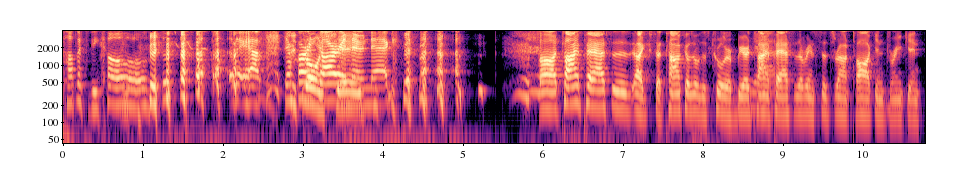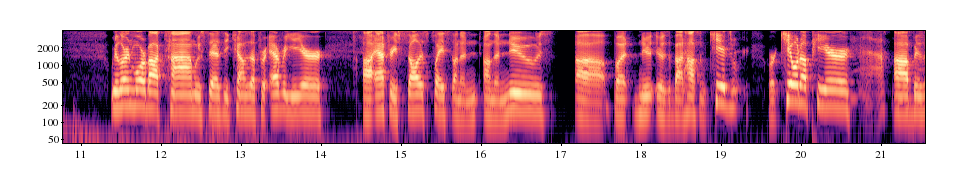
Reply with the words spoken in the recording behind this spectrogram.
Puppets be cold. they have their She's hearts are in their neck. Uh, time passes. Like I said, Tom comes over with this cooler of beer. Time passes. Everyone sits around talking, drinking. We learn more about Tom, who says he comes up for every year uh, after he saw this place on the on the news. Uh, but new, it was about how some kids were killed up here. Yeah. Uh, but he's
